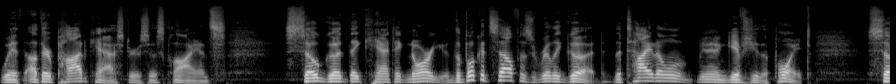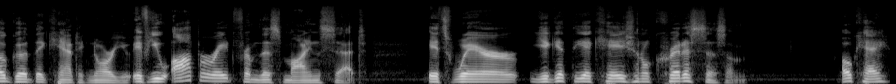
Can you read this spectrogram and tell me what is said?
with other podcasters as clients. So good they can't ignore you. The book itself is really good. The title know, gives you the point. So good they can't ignore you. If you operate from this mindset, it's where you get the occasional criticism. Okay.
